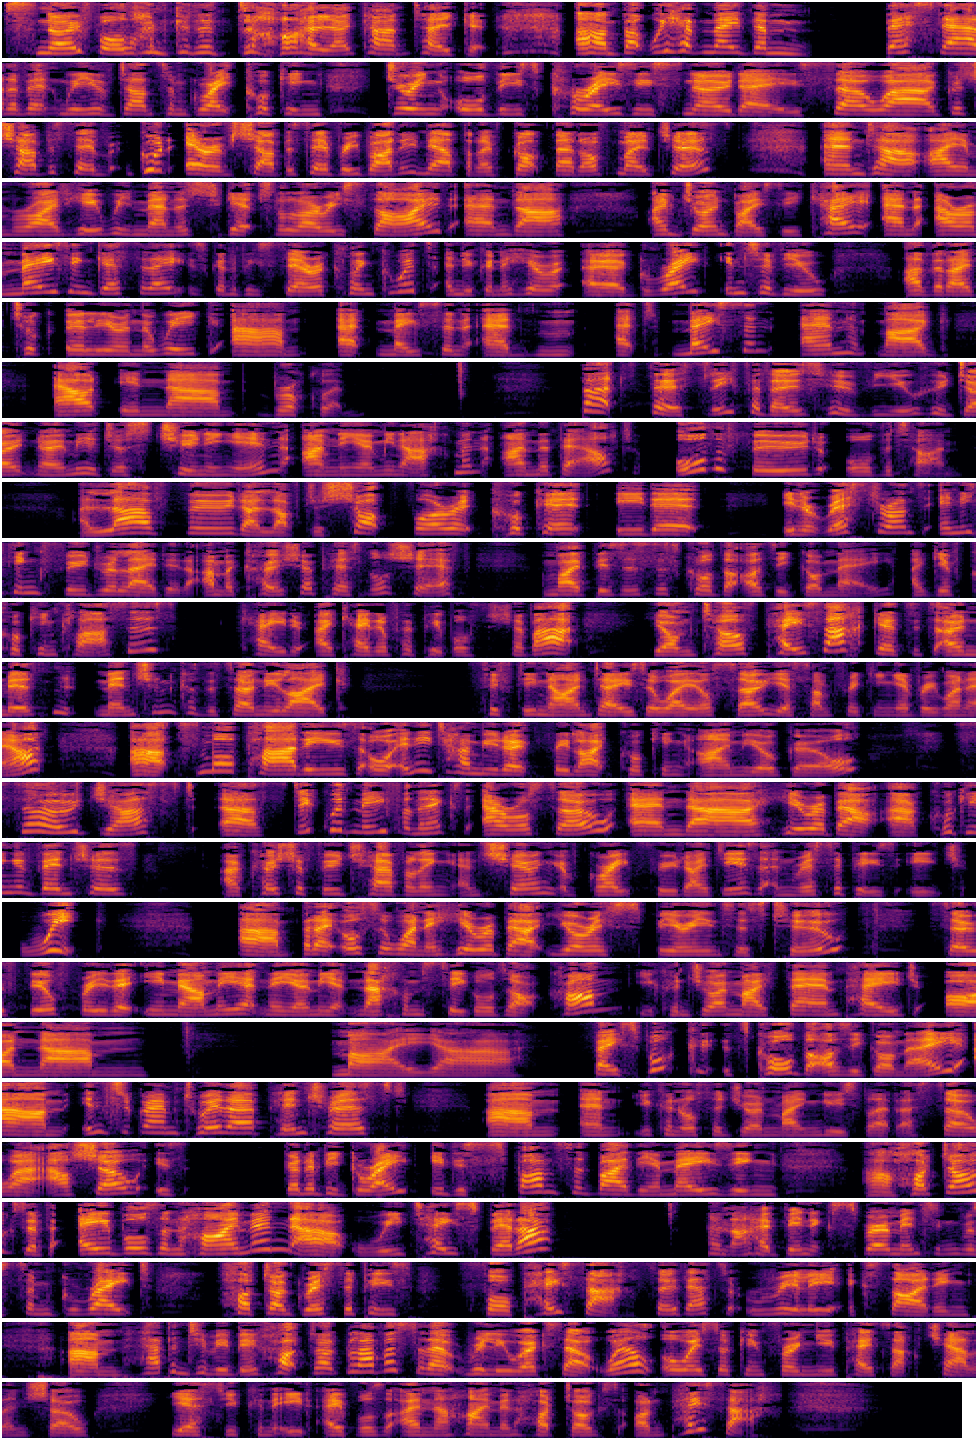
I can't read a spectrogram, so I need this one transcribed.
snowfall, I'm going to die. I can't take it. Um, but we have made the best out of it we have done some great cooking during all these crazy snow days. So, uh, good Shabbos, good Erev Shabbos everybody now that I've got that off my chest. And, uh, I am right here. We managed to get to the Lower East Side and, uh, I'm joined by ZK and our amazing guest today is going to be Sarah Klinkowitz and you're going to hear a great interview uh, that I took earlier in the week um, at Mason and at Mason and Mug out in um, Brooklyn. But firstly, for those of you who don't know me, are just tuning in, I'm Naomi Nachman. I'm about all the food all the time. I love food. I love to shop for it, cook it, eat it, eat at restaurants, anything food related. I'm a kosher personal chef. My business is called the Aussie Gourmet. I give cooking classes. Cater, I cater for people for Shabbat. Yom Tov Pesach gets its own mention because it's only like 59 days away or so. Yes, I'm freaking everyone out. Uh, small parties or anytime you don't feel like cooking, I'm your girl. So just uh, stick with me for the next hour or so and uh, hear about our cooking adventures, our kosher food traveling, and sharing of great food ideas and recipes each week. Um, but I also want to hear about your experiences too. So feel free to email me at naomi at nachumsegal.com. You can join my fan page on um, my uh, Facebook. It's called the Aussie Gourmet. Um, Instagram, Twitter, Pinterest, um, and you can also join my newsletter. So uh, our show is going to be great. It is sponsored by the amazing uh, hot dogs of Abeles and Heymann. Uh, we taste better. And I have been experimenting with some great hot dog recipes for Pesach. So that's really exciting. Um, happen to be a big hot dog lover, so that really works out well. Always looking for a new Pesach challenge. So yes, you can eat Abeles and Heymann hot dogs on Pesach.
